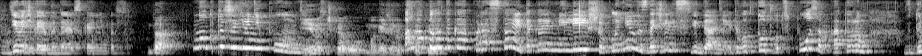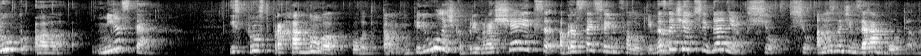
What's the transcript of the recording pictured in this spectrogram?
Девочка Югадаевская, небось. Да, Ну, кто же ее не помнит? девочка у магазина Она цветы. была такая простая, такая милейшая. Около нее назначались свидания. Это вот тот вот способ, которым вдруг а, место из просто проходного какого-то там переулочка превращается, обрастает своей мифологией. Назначают свидание, все, все, оно, значит, заработало.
